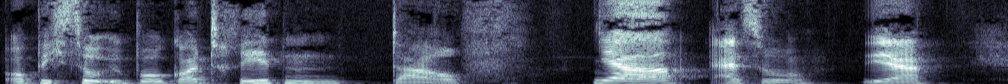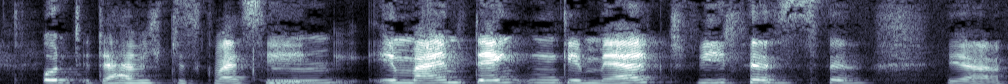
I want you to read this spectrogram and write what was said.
ob ich so über Gott reden darf. Ja. Also, ja. Und da habe ich das quasi mhm. in meinem Denken gemerkt, wie das, ja.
